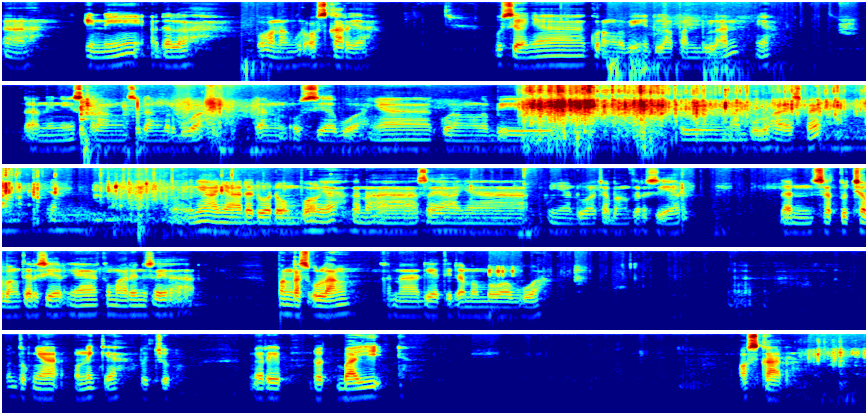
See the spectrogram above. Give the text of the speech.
Nah, ini adalah pohon anggur Oscar ya. Usianya kurang lebih 8 bulan ya. Dan ini sekarang sedang berbuah dan usia buahnya kurang lebih 60 HSP ya. Nah, ini hanya ada dua dompol ya karena saya hanya punya dua cabang tersier dan satu cabang tersiernya kemarin saya pangkas ulang karena dia tidak membawa buah. Nah, bentuknya unik ya lucu mirip dot bayi. Oscar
